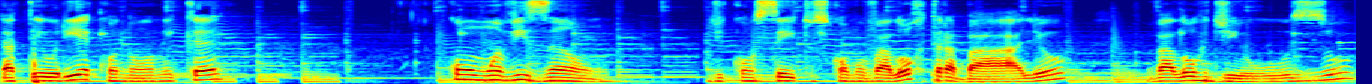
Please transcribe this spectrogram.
da teoria econômica com uma visão de conceitos como valor trabalho, valor de uso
